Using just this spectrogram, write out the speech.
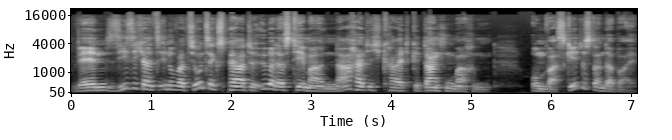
Wenn Sie sich als Innovationsexperte über das Thema Nachhaltigkeit Gedanken machen, um was geht es dann dabei?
